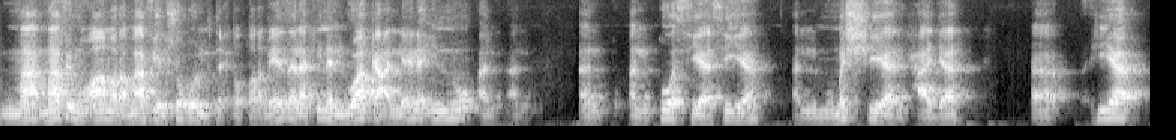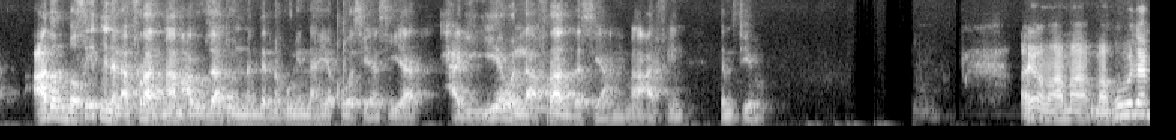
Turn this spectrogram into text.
ما ما في مؤامرة ما في الشغل تحت الترابيزة لكن الواقع الليلة إنه ال ال القوى السياسية الممشية الحاجات هي عدد بسيط من الأفراد. ما معروف ذاته نقدر نقول إنها هي قوه سياسية حقيقية ولا أفراد بس يعني ما عارفين. تمثيله. أيوه ما ما, ما هو ده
